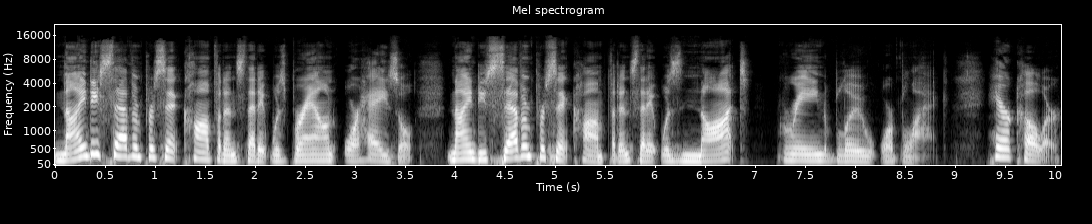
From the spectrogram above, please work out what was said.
97% confidence that it was brown or hazel, 97% confidence that it was not green, blue, or black. Hair color,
